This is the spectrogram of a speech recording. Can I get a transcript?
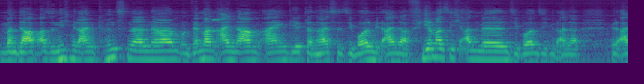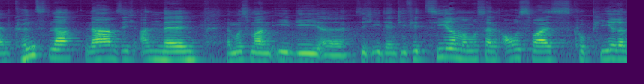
Man darf also nicht mit einem Künstlernamen und wenn man einen Namen eingibt, dann heißt es, Sie wollen mit einer Firma sich anmelden, Sie wollen sich mit, einer, mit einem Künstlernamen sich anmelden. Dann muss man die, äh, sich identifizieren, man muss seinen Ausweis kopieren,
